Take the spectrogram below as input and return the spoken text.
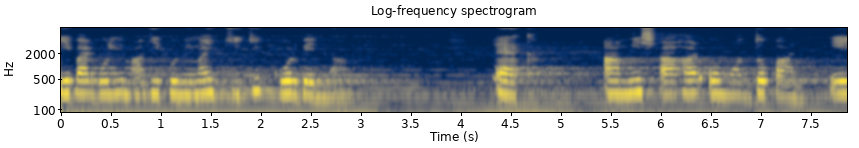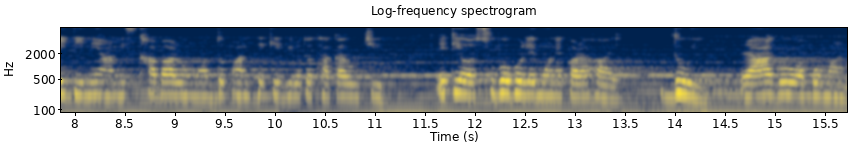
এবার বলি মাঘী পূর্ণিমায় কি কি করবেন না। এক, আমিষ আহার ও মদ্যপান। এই দিনে আমিষ খাবার ও মদ্যপান থেকে বিরত থাকা উচিত। এটি অশুভ বলে মনে করা হয়। দুই, রাগ ও অপমান।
